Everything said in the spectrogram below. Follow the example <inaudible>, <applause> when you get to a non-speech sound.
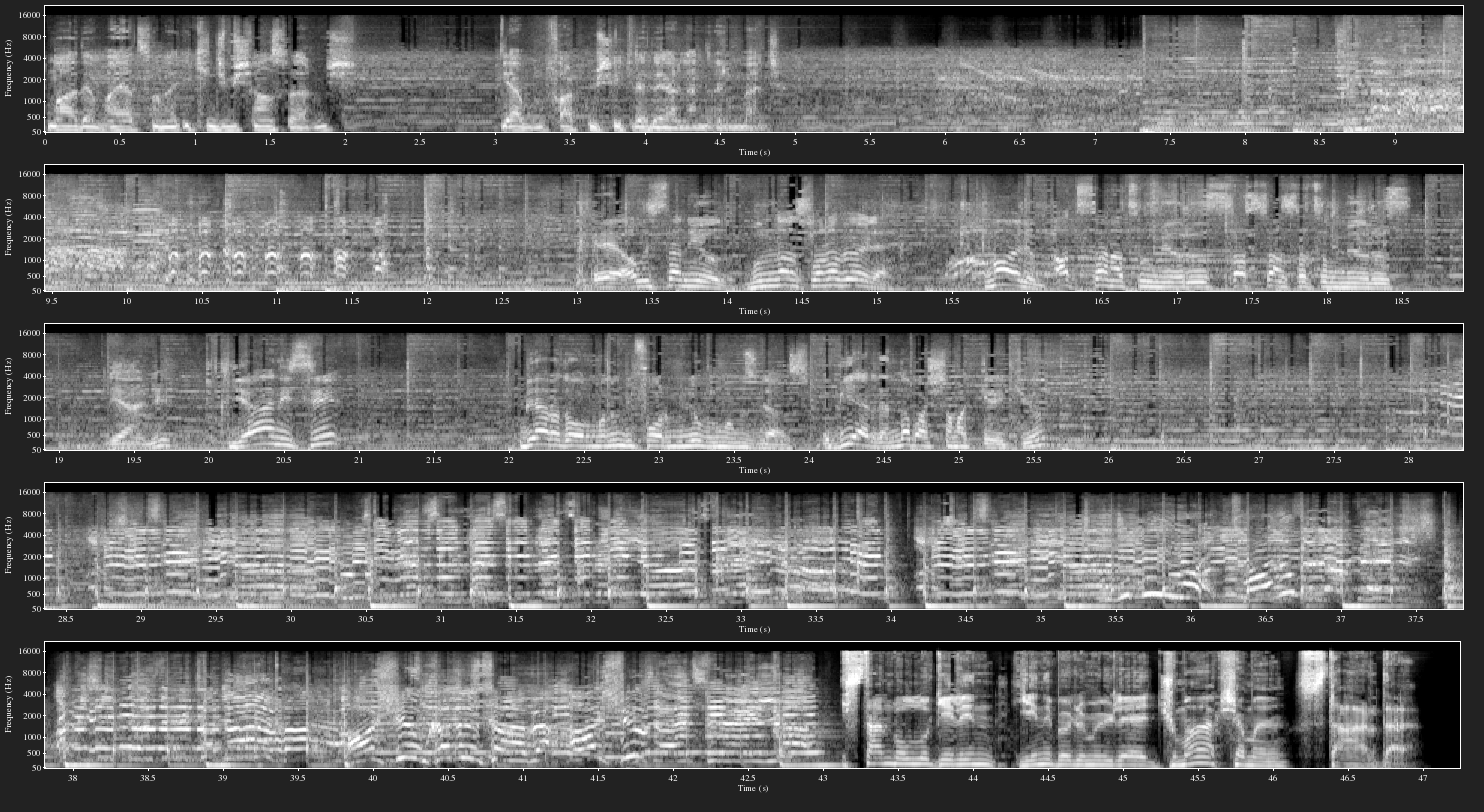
Madem hayat sana ikinci bir şans vermiş. Ya bunu farklı bir şekilde değerlendirelim bence. <laughs> E, alışsan iyi olur. Bundan sonra böyle. Malum atsan atılmıyoruz, satsan satılmıyoruz. Yani Yanisi bir arada olmanın bir formülü bulmamız lazım. Bir yerden de başlamak gerekiyor. İstanbullu Gelin yeni bölümüyle Cuma akşamı Star'da.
